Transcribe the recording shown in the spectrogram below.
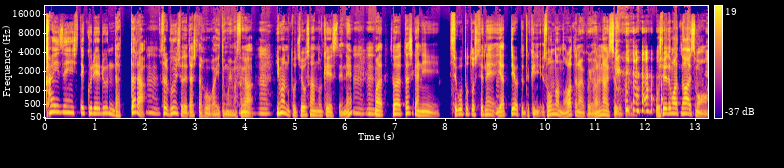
改善してくれるんだったら、うん。それは文書で出した方がいいと思いますが、うん今のとちおさんのケースでね、うんうん。まあそれは確かに仕事としてね、うん。やってよって時に「そんなの習ってないからやれないですよ僕。教えてもらってないですもん」っ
